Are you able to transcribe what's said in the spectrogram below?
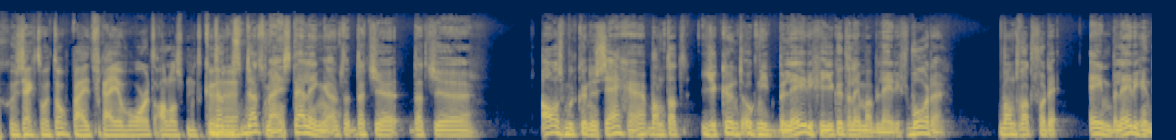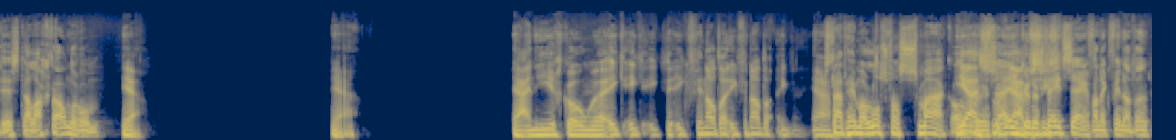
gezegd wordt, toch? Bij het vrije woord, alles moet kunnen. Dat is, dat is mijn stelling. Dat- je, dat je alles moet kunnen zeggen. Want dat, je kunt ook niet beledigen. Je kunt alleen maar beledigd worden. Want wat voor de een beledigend is, daar lacht de ander om. Ja. Ja, en hier komen we. Ik, ik, ik, ik vind altijd. Ik vind altijd ik, ja. Het staat helemaal los van smaak. Overigens, zo- hè. je ja, kunt nog steeds zeggen van ik vind dat een,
